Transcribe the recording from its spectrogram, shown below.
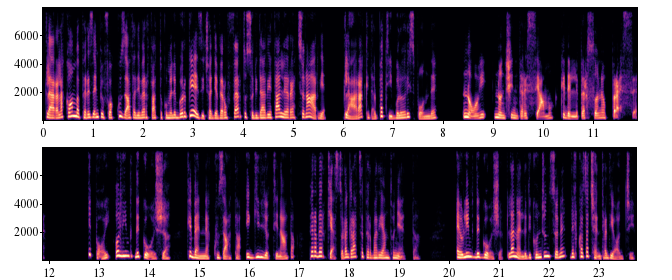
Clara Lacomba, per esempio, fu accusata di aver fatto come le borghesi, cioè di aver offerto solidarietà alle reazionarie. Clara, che dal patibolo risponde: Noi non ci interessiamo che delle persone oppresse. E poi Olympe de Gauche, che venne accusata e ghigliottinata per aver chiesto la grazia per Maria Antonietta è Olympe de Gauche, l'anello di congiunzione del cosa c'entra di oggi.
